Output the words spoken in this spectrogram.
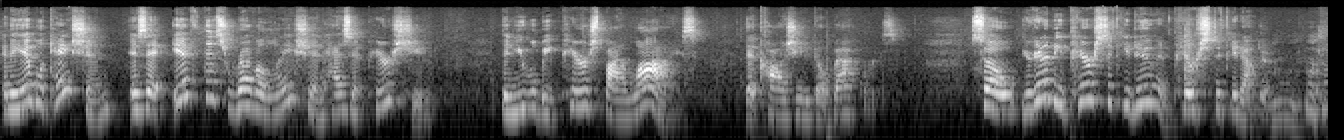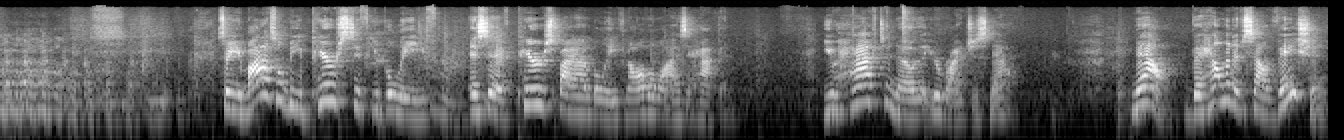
And the implication is that if this revelation hasn't pierced you, then you will be pierced by lies that cause you to go backwards. So you're going to be pierced if you do and pierced if you don't. so you might as well be pierced if you believe instead of pierced by unbelief and all the lies that happen. You have to know that you're righteous now. Now, the helmet of salvation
